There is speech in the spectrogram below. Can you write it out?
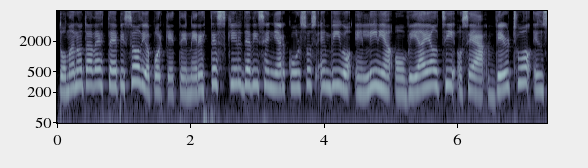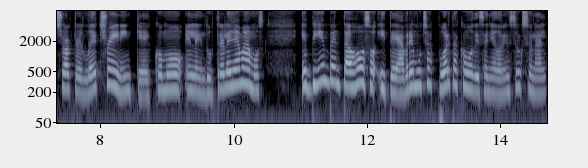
toma nota de este episodio porque tener este skill de diseñar cursos en vivo, en línea o VILT, o sea, Virtual Instructor Led Training, que es como en la industria le llamamos, es bien ventajoso y te abre muchas puertas como diseñador instruccional,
